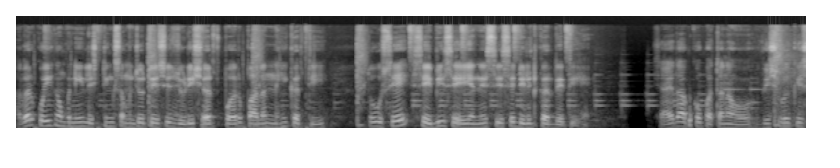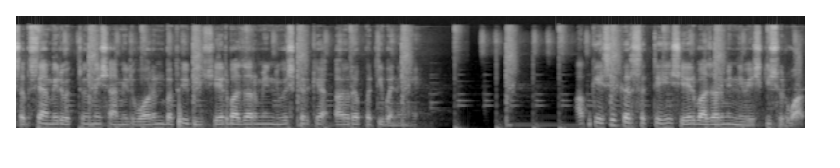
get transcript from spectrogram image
अगर कोई कंपनी लिस्टिंग समझौते से जुड़ी शर्त पर पालन नहीं करती तो उसे सेबी से एन से डिलीट कर देती है। शायद आपको पता ना हो, विश्व के सबसे अमीर व्यक्तियों में शामिल वॉरेन बफे भी शेयर बाज़ार में निवेश करके अरबपति बने हैं। आप कैसे कर सकते हैं शेयर बाज़ार में निवेश की शुरुआत?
